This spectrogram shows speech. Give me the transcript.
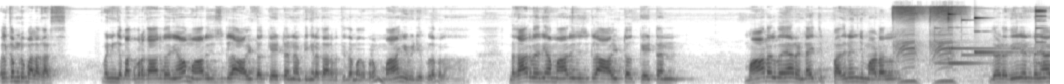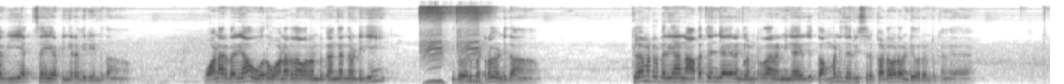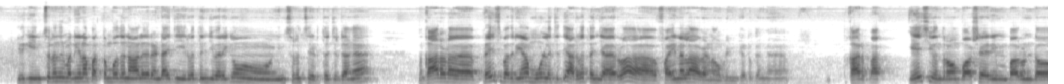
Welcome to பாலகார்ஸ் இப்போ நீங்கள் பார்க்க போகிற கார் பார்த்தீங்கன்னா மாருதி ஆல்டோ கேட்டன் அப்படிங்கிற காரை பற்றி தான் பார்க்க போகிறோம் வாங்க வீடியோக்குள்ளே போகலாம் இந்த கார் பார்த்தீங்கன்னா மாருதி ஆல்டோ கேட்டன் மாடல் பார்த்தீங்கன்னா ரெண்டாயிரத்தி பதினஞ்சு மாடல் இதோட வேரியன்ட் பார்த்தீங்கன்னா விஎக்ஸ்ஐ அப்படிங்கிற வேரியண்ட் தான். ஓனர் பார்த்தீங்கன்னா ஒரு ஓனர் தான் வரும்னு இருக்காங்க இந்த வண்டிக்கு. இது ஒரு பெட்ரோல் வண்டி தான். கிலோமீட்டர் பார்த்தீங்கன்னா நாற்பத்தஞ்சாயிரம் கிலோமீட்டர் தான் ரன்னிங் ஆகிருக்கு கம்பெனி சர்வீஸ் ரெக்கார்டோட வண்டி வரும்னு இதுக்கு இன்சூரன்ஸ் பார்த்தீங்கன்னா பத்தொம்போது நாலு ரெண்டாயிரத்தி இருபத்தஞ்சி வரைக்கும் இன்சூரன்ஸ் எடுத்து வச்சுருக்காங்க. இந்த காரோட ப்ரைஸ் பார்த்துட்டிங்கன்னா மூணு லட்சத்தி அறுபத்தஞ்சாயிரரூவா ஃபைனலாக வேணும் அப்படின்னு கேட்டிருக்காங்க. கார் பா ஏசி வந்துடும் பவர் ஷேரிங் பருண்டோ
